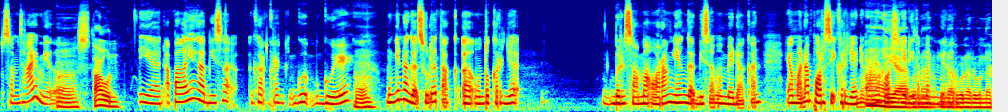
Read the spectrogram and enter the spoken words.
some time gitu Eh, setahun. Iya, apalagi nggak bisa ker- ker- gue, gue Heeh. mungkin agak sulit eh, untuk kerja bersama orang yang nggak bisa membedakan yang mana porsi kerjaan yang mana Ah porsi iya jadi benar teman benar gitu. benar benar.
